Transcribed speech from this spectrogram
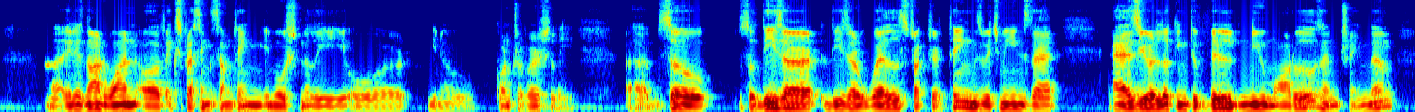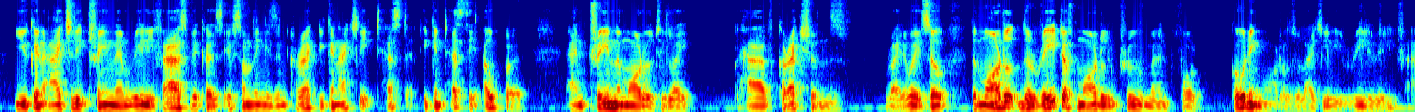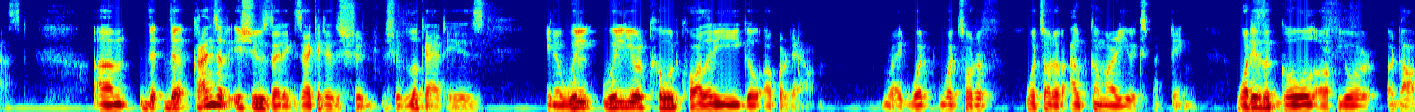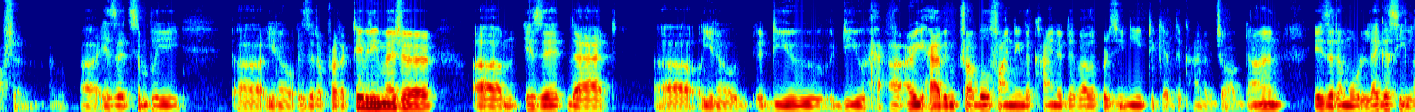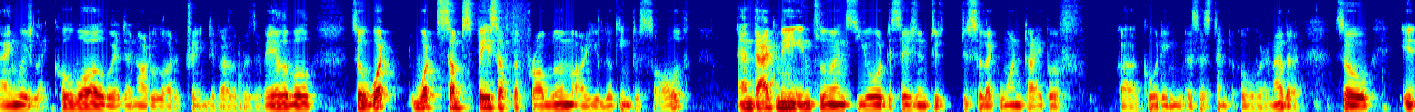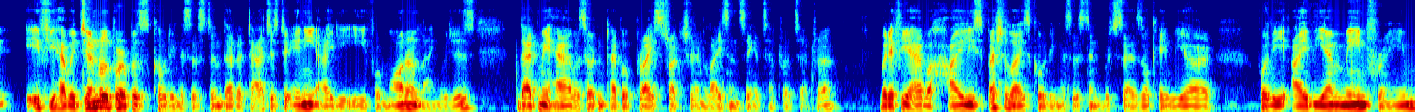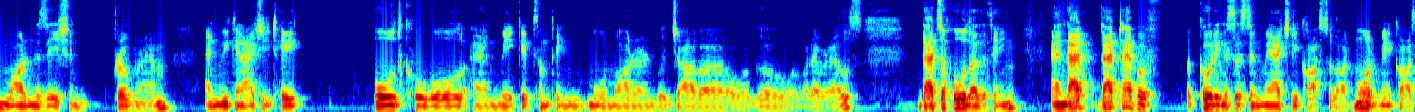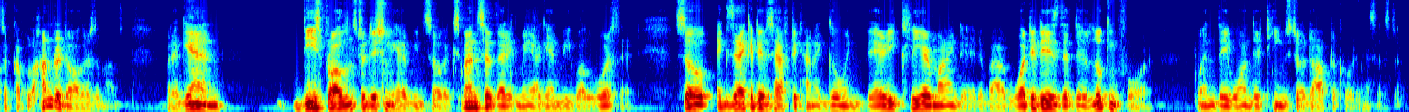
Uh, it is not one of expressing something emotionally or you know controversially. Uh, so so these are these are well structured things, which means that as you're looking to build new models and train them, you can actually train them really fast because if something is incorrect, you can actually test it. You can test the output and train the model to like have corrections right away. So the model, the rate of model improvement for coding models will actually be really, really fast. Um, the the kinds of issues that executives should should look at is, you know, will will your code quality go up or down, right? What what sort of what sort of outcome are you expecting? What is the goal of your adoption? Uh, is it simply, uh, you know, is it a productivity measure? Um, is it that uh, you know, do you do you are you having trouble finding the kind of developers you need to get the kind of job done? Is it a more legacy language like COBOL where there are not a lot of trained developers available? So what what subspace of the problem are you looking to solve? And that may influence your decision to to select one type of uh, coding assistant over another. So in, if you have a general purpose coding assistant that attaches to any IDE for modern languages, that may have a certain type of price structure and licensing, et cetera, et cetera. But if you have a highly specialized coding assistant, which says, okay, we are for the IBM mainframe modernization program, and we can actually take old COBOL and make it something more modern with Java or Go or whatever else, that's a whole other thing. And that that type of coding assistant may actually cost a lot more. It may cost a couple of hundred dollars a month. But again, these problems traditionally have been so expensive that it may again be well worth it. So executives have to kind of go in very clear minded about what it is that they're looking for when they want their teams to adopt a coding assistant.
